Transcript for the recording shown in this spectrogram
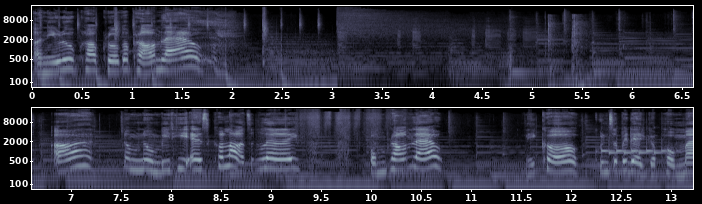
ตอนนี้รูปครอบครัวก็พร้อมแล้ว อ๋อ หนุ่มๆ BTS เขาหล่อจังเลย ผมพร้อมแล้ว นิโค คุณจะไปเดทกับผมไหม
